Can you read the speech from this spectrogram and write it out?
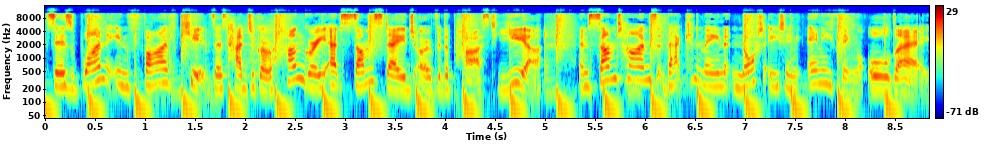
says one in five kids has had to go hungry at some stage over the past year, and sometimes that can mean not eating anything all day.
